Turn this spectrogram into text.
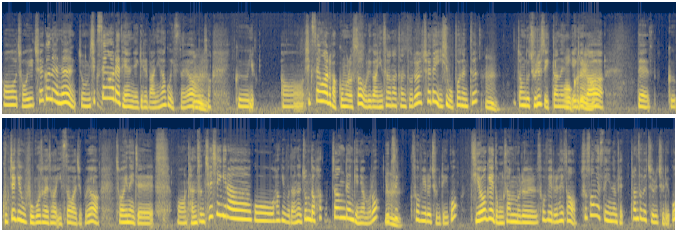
어, 저희 최근에는 좀 식생활에 대한 얘기를 많이 하고 있어요. 음. 그래서 그 어, 식생활을 바꿈으로써 우리가 이산화탄소를 최대 25% 음. 정도 줄일 수 있다는 어, 얘기가 그래요? 네, 그 국제기구 보고서에서 있어가지고요. 저희는 이제 어 단순 채식이라고 하기보다는 좀 더 확장된 개념으로 육식 음. 소비를 줄이고 지역의 농산물을 소비를 해서 수송에 쓰이는 배, 탄소 배출을 줄이고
